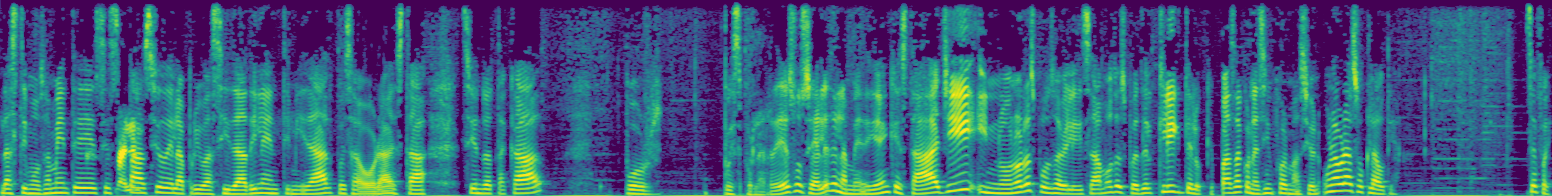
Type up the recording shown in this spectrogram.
Lastimosamente ese espacio de la privacidad y la intimidad pues ahora está siendo atacado por pues por las redes sociales en la medida en que está allí y no nos responsabilizamos después del clic de lo que pasa con esa información. Un abrazo, Claudia. Se fue.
